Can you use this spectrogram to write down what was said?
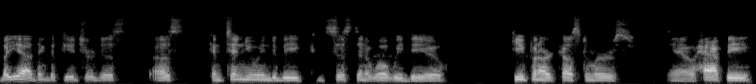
But yeah, I think the future just us continuing to be consistent at what we do, keeping our customers you know happy,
